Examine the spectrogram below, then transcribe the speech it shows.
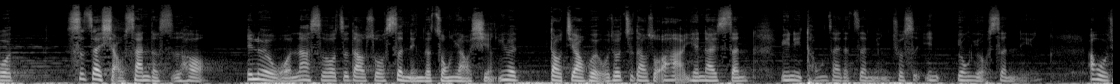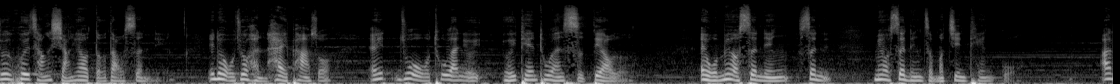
我是在小三的时候，因为我那时候知道说圣灵的重要性，因为到教会我就知道说啊，原来神与你同在的证明就是因拥有圣灵。啊，我就非常想要得到圣灵，因为我就很害怕说，哎，如果我突然有有一天突然死掉了，哎，我没有圣灵，圣没有圣灵怎么进天国？啊？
